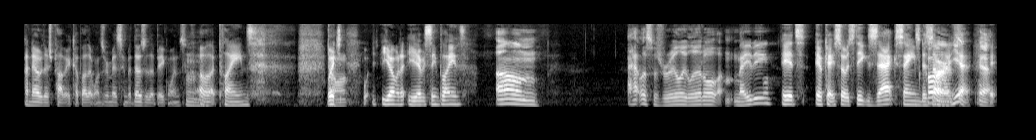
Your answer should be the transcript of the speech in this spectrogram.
I know there's probably a couple other ones we're missing, but those are the big ones. Oh, like Planes. Which you haven't you ever seen Planes? Um, Atlas was really little. Maybe. It's okay. So it's the exact same design. Cars. Yeah, Yeah. It-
